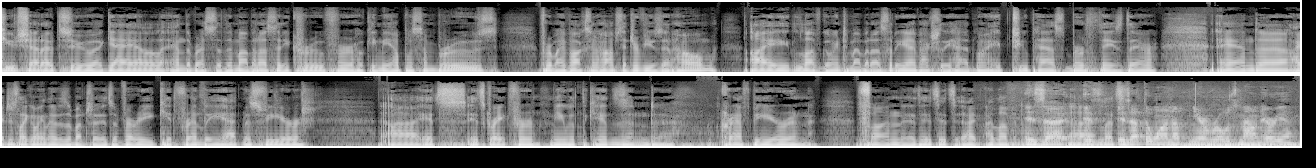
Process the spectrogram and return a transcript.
Huge shout out to uh, Gael and the rest of the Ma City crew for hooking me up with some brews for my Vox and Hops interviews at home. I love going to Ma City. I've actually had my two past birthdays there. And uh, I just like going there. There's a bunch of, it's a very kid friendly atmosphere uh, it's it's great for me with the kids and uh, craft beer and fun. It's it's I, I love it. Is that uh, is, is, that the one up near Rosemont area?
